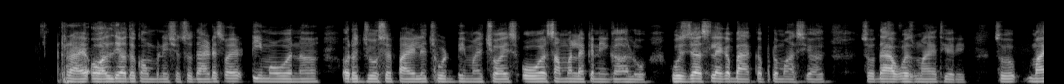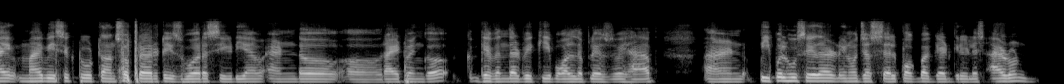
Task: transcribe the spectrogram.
try all the other combinations. So that is why Timo Werner or a Joseph Pilic would be my choice over someone like an Ighalo, who's just like a backup to Martial. So that was my theory. So my my basic two transfer priorities were a CDM and uh, uh, right winger, given that we keep all the players we have. And people who say that you know just sell Pogba, get Grealish, I don't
